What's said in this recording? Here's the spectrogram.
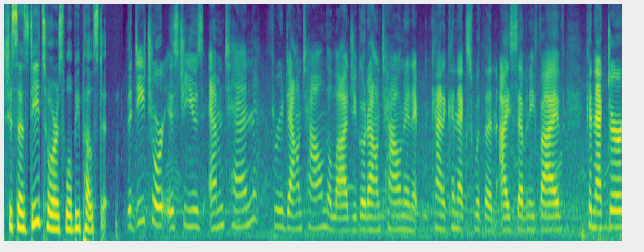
She says detours will be posted. The detour is to use M10 through downtown, the lodge. You go downtown and it kind of connects with an I 75 connector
